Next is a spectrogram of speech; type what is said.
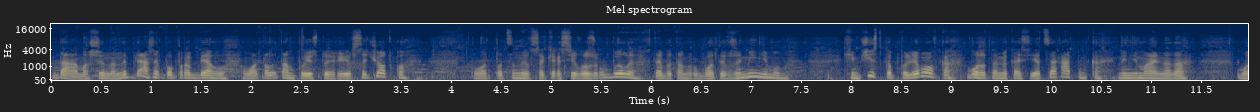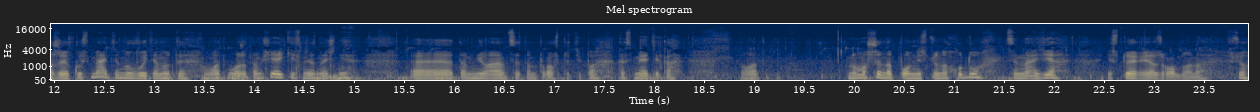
да, машина не пляже по пробігу, от, але там по історії все чітко. От, пацани все красиво зробили, в тебе там роботи вже мінімум. Хімчистка, поліровка, може там якась є царапинка мінімальна, да? може якусь м'ятину витягнути, от, може там ще якісь незначні е, там, нюанси, там просто типу, косметика. От. Ну, машина повністю на ходу, ціна є, історія зроблена. Все,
